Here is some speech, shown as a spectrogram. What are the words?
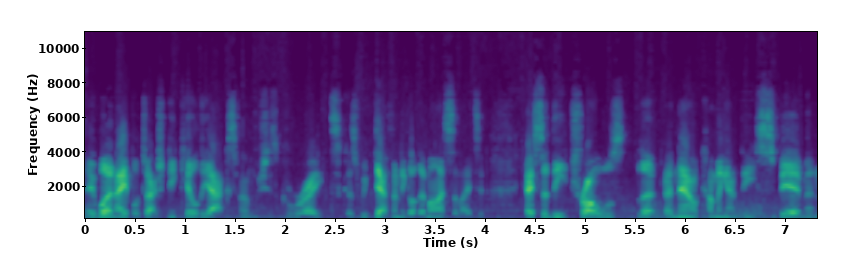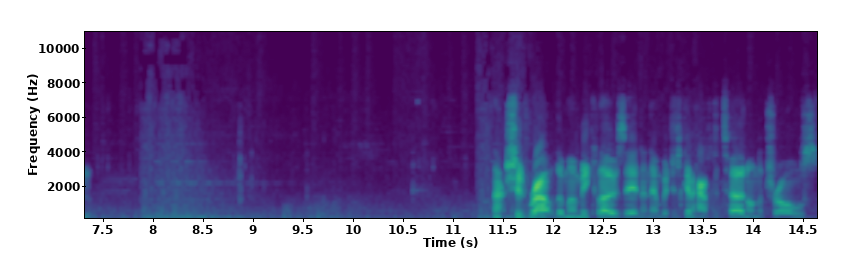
They weren't able to actually kill the axemen, which is great because we definitely got them isolated. Okay, so the trolls look are now coming at the spearmen. That should rout them when we close in, and then we're just going to have to turn on the trolls.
